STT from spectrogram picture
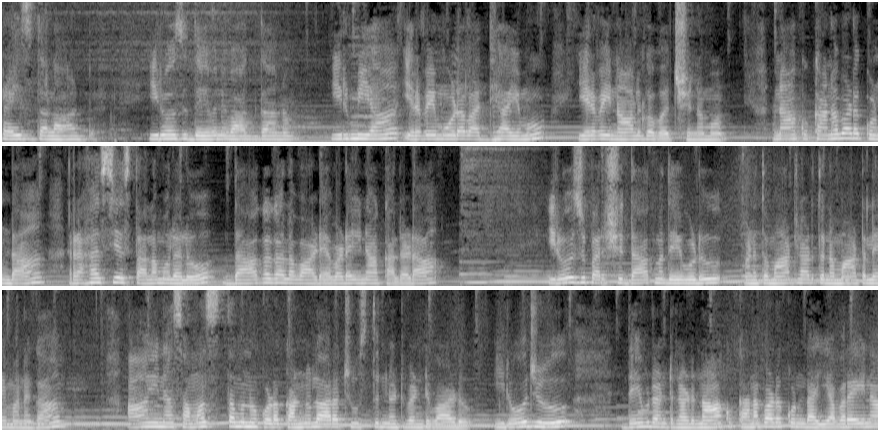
ప్రైజ్ ద లార్డ్ ఈరోజు దేవుని వాగ్దానం. ఇర్మియా ఇరవై మూడవ అధ్యాయము ఇరవై నాలుగవ వచనము. నాకు కనబడకుండా రహస్య స్థలములలో దాగగలవాడెవడైనా కలడా? ఈరోజు పరిశుద్ధాత్మ దేవుడు మనతో మాట్లాడుతున్న మాటలేమనగా ఆయన సమస్తమును కూడా కన్నులారా చూస్తున్నటువంటి వాడు. ఈరోజు దేవుడు అంటున్నాడు నాకు కనబడకుండా ఎవరైనా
